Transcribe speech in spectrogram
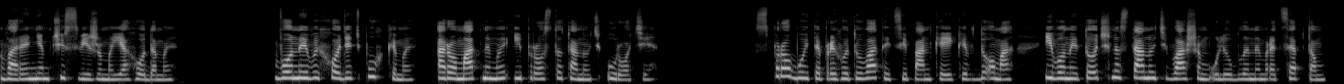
варенням чи свіжими ягодами. Вони виходять пухкими, ароматними і просто тануть у роті. Спробуйте приготувати ці панкейки вдома, і вони точно стануть вашим улюбленим рецептом.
